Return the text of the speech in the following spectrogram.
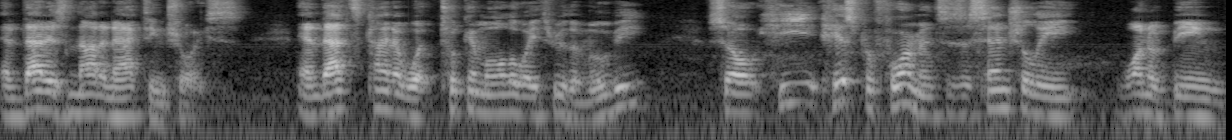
and that is not an acting choice, and that's kind of what took him all the way through the movie. So he his performance is essentially one of being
